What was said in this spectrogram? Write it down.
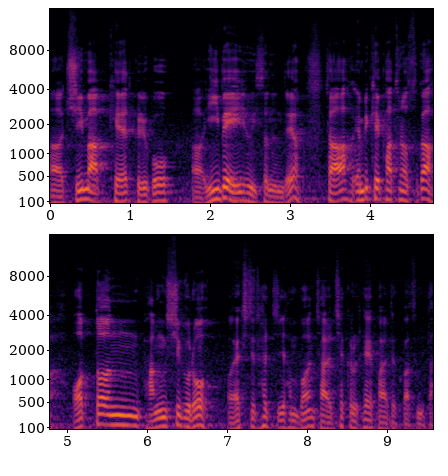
어, G마켓 그리고 어, 이베이 좀 있었는데요. 자, MBK 파트너스가 어떤 방식으로 어, exit 할지 한번 잘 체크를 해봐야 될 것 같습니다.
